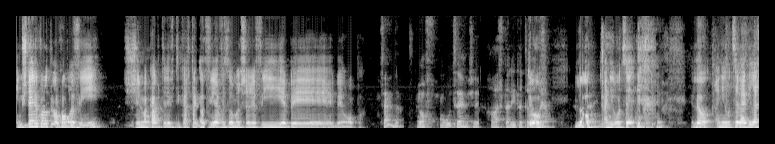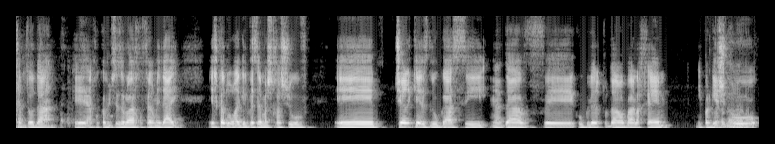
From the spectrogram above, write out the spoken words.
הם שתי נקודות ממקום רביעי, שמכבי תל אביב תיקח את הגביע, וזה אומר שרביעי יהיה ב- באירופה. בסדר, יופי, מרוצה שהרסת לי את טוב, התיאוריה. לא, אני רוצה, לא, אני רוצה להגיד לכם תודה, אה, אנחנו מקווים שזה לא היה חופר מדי, יש כדורגל וזה מה שחשוב. אה, צ'רקז, לוגסי, נדב, אה, גוגלר, תודה רבה לכם. ניפגש. פה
